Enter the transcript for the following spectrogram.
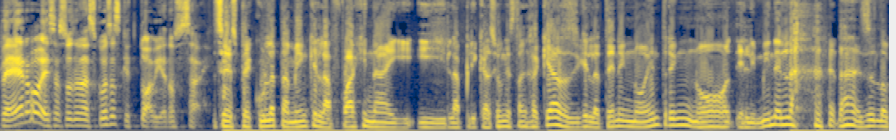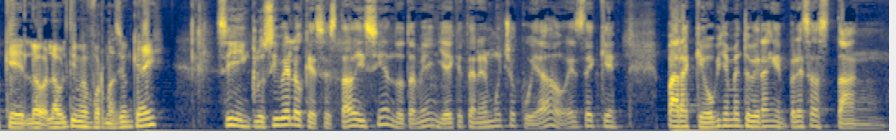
Pero esas son las cosas que todavía no se sabe. Se especula también que la página y, y la aplicación están hackeadas, así que la tienen, no entren, no elimínenla, ¿verdad? Esa es lo que, lo- la última información que hay. Sí, inclusive lo que se está diciendo también, y hay que tener mucho cuidado, es de que para que obviamente hubieran empresas tan,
